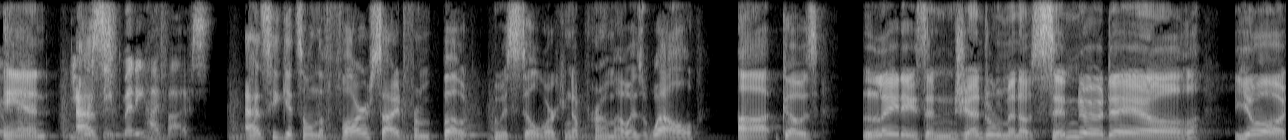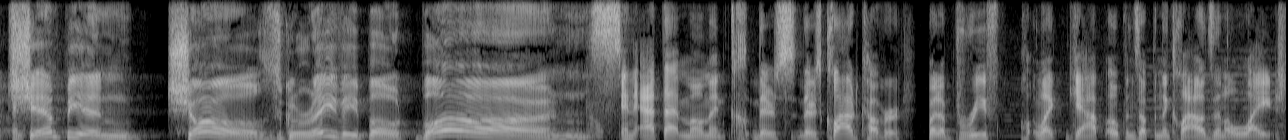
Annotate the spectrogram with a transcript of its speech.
Okay. And you as receive many high fives. as he gets on the far side from Boat, who is still working a promo as well, uh, goes, Ladies and gentlemen of Cinderdale, your champion, Charles Gravy Boat Barnes. And at that moment, cl- there's there's cloud cover, but a brief like gap opens up in the clouds, and a light,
